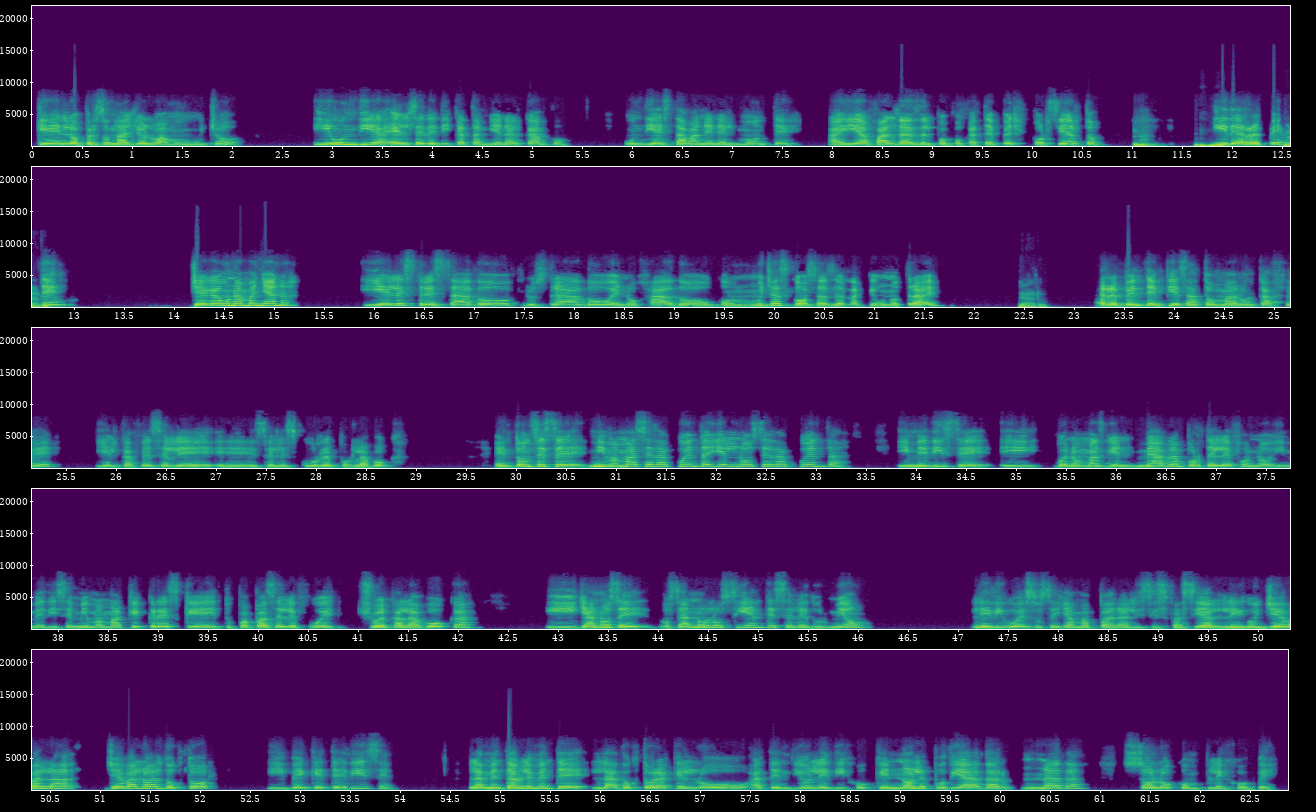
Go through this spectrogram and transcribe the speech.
que en lo personal yo lo amo mucho. Y un día él se dedica también al campo. Un día estaban en el monte, ahí a faldas del Popocatépetl, por cierto. Y de repente llega una mañana y él estresado, frustrado, enojado, con muchas cosas, ¿verdad? Que uno trae. Claro. De repente empieza a tomar un café y el café se le, eh, se le escurre por la boca. Entonces eh, mi mamá se da cuenta y él no se da cuenta y me dice, y bueno, más bien me hablan por teléfono y me dice mi mamá, ¿qué crees que tu papá se le fue chueca la boca y ya no se, o sea, no lo siente, se le durmió? Le digo, eso se llama parálisis facial. Le digo, llévala, llévalo al doctor y ve qué te dice. Lamentablemente, la doctora que lo atendió le dijo que no le podía dar nada, solo complejo B.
